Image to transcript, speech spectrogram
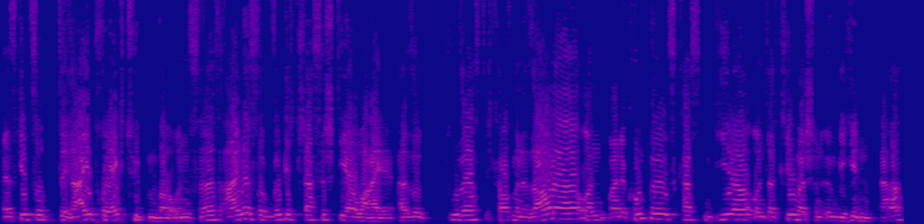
es gibt so drei Projekttypen bei uns. Ne? Das eine ist so wirklich klassisch DIY. Also du sagst, ich kaufe mir eine Sauna und meine Kumpels, Kasten Bier und das kriegen wir schon irgendwie hin. Ja?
